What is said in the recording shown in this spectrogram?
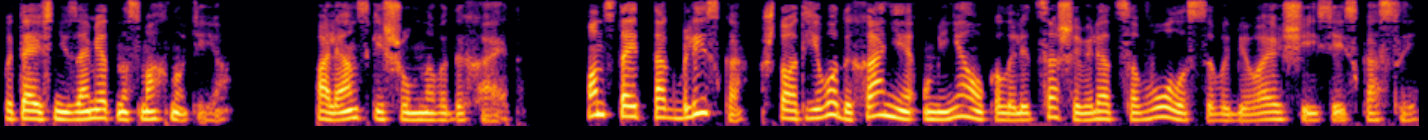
Пытаюсь незаметно смахнуть ее. Полянский шумно выдыхает. Он стоит так близко, что от его дыхания у меня около лица шевелятся волосы, выбивающиеся из косы.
